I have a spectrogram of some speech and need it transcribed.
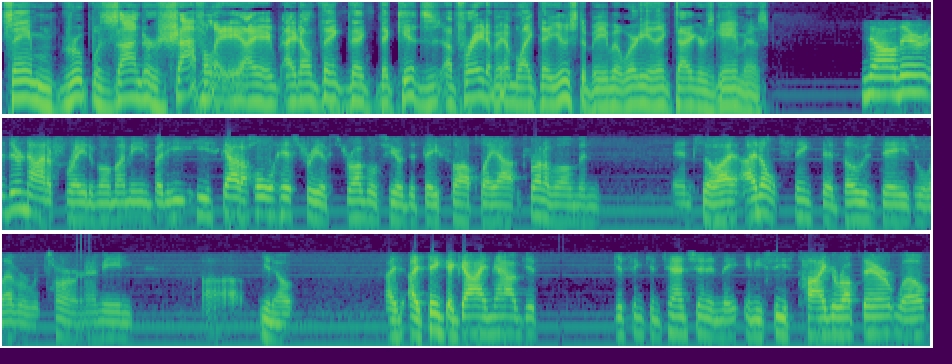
same group with Xander Schauffele, I I don't think that the kids afraid of him like they used to be. But where do you think Tiger's game is? No, they're they're not afraid of him. I mean, but he he's got a whole history of struggles here that they saw play out in front of him, and and so I I don't think that those days will ever return. I mean, uh, you know, I I think a guy now gets gets in contention and they and he sees Tiger up there. Well,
